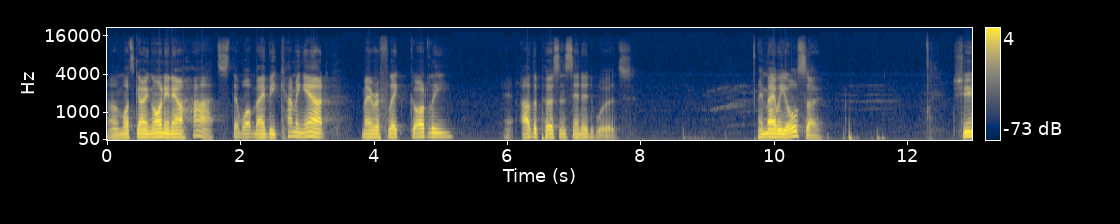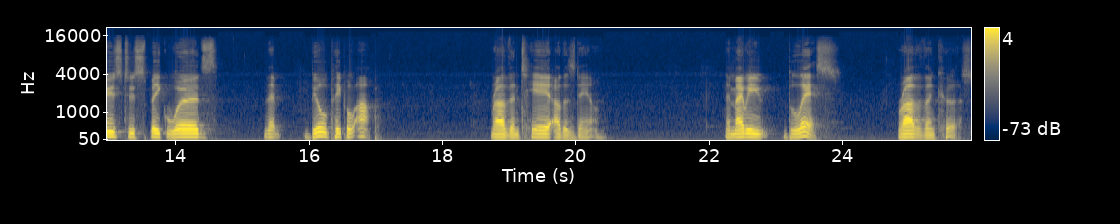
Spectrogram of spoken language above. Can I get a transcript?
on what's going on in our hearts, that what may be coming out may reflect godly, other person centered words. And may we also choose to speak words that build people up rather than tear others down. And may we bless rather than curse.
